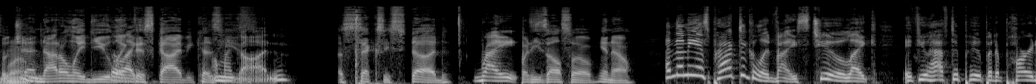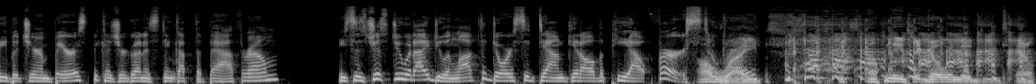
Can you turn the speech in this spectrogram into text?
So, Wow. Jen, not only do you So, like, like, this guy because Oh my he's god! a sexy stud, Right. but he's also, you know, And then he has practical advice too, like if you have to poop at a party but you're embarrassed because you're going to stink up the bathroom. He says, just do what I do and lock the door, sit down, get all the pee out first. All okay? right. I don't need to go into detail.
